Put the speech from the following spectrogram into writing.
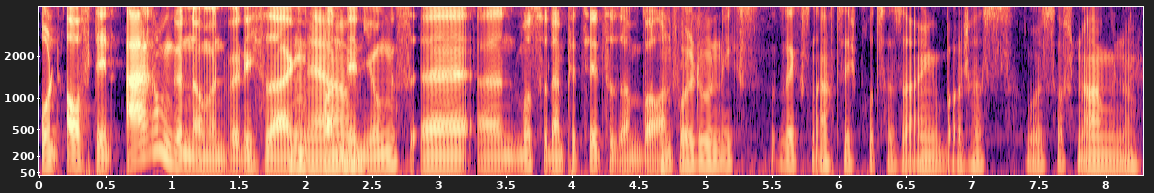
und auf den Arm genommen, würde ich sagen, Ja. von den Jungs, äh, äh, musste dein PC zusammenbauen. Obwohl du einen x86-Prozessor eingebaut hast, wurde es auf den Arm genommen.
